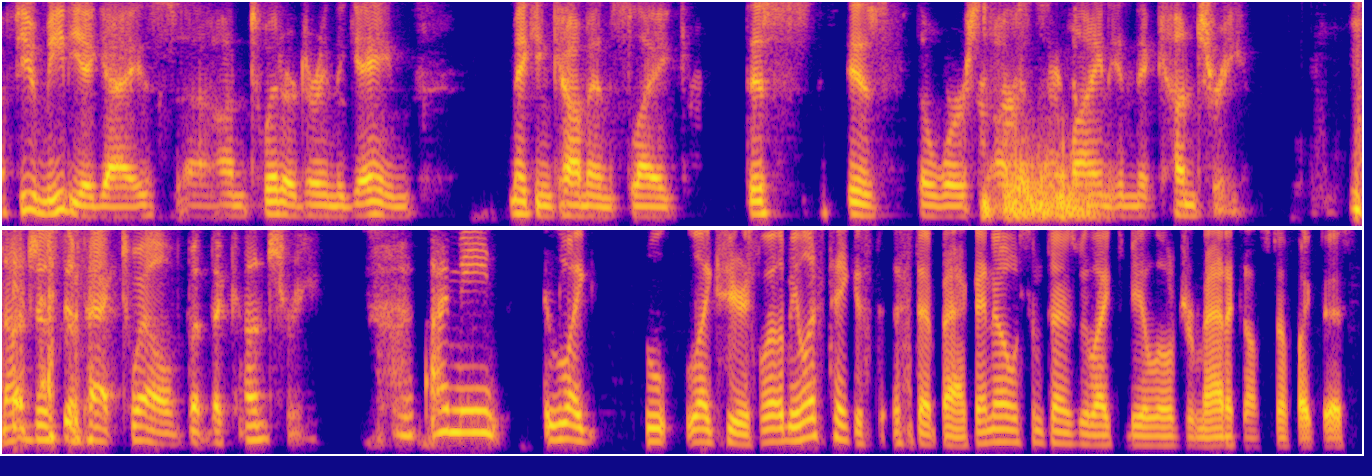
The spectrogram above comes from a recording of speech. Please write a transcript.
a few media guys uh, on Twitter during the game making comments like, "This is the worst offensive line in the country." Not just the Pac-12, but the country. I mean, like like seriously i mean let's take a, a, step back i know sometimes we like to be a little dramatic on stuff like this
